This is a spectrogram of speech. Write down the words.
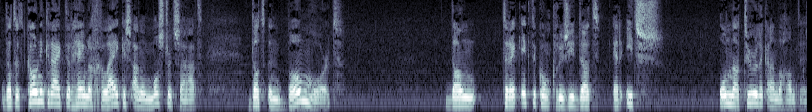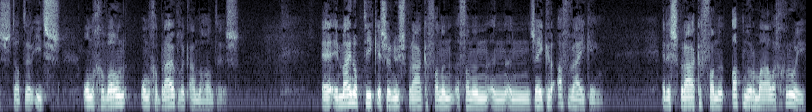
dat het koninkrijk der hemelen gelijk is aan een mosterdzaad, dat een boom wordt, dan trek ik de conclusie dat er iets onnatuurlijk aan de hand is. Dat er iets ongewoon, ongebruikelijk aan de hand is. Eh, in mijn optiek is er nu sprake van een, van een, een, een zekere afwijking. Er is sprake van een abnormale groei.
